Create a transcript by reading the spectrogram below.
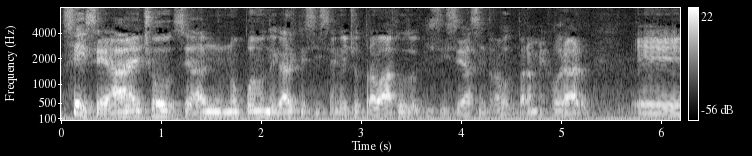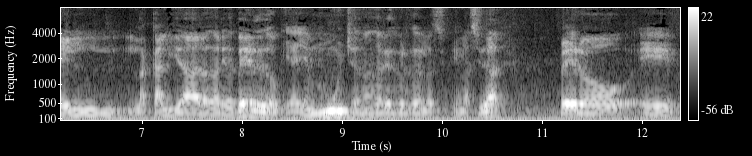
Sí, se ha hecho, se han, no podemos negar que sí se han hecho trabajos o que sí se hacen trabajos para mejorar la calidad de las áreas verdes o que haya muchas más áreas verdes en la, ciudad, pero eh,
